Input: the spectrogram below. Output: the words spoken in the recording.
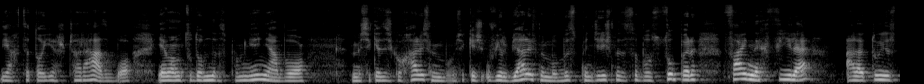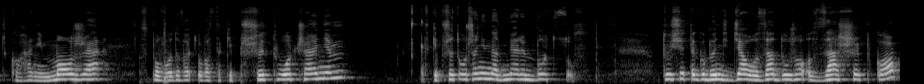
ja chcę to jeszcze raz, bo ja mam cudowne wspomnienia, bo my się kiedyś kochaliśmy, bo my się kiedyś uwielbialiśmy, bo my spędziliśmy ze sobą super fajne chwile, ale tu jest, kochani, może spowodować u Was takie przytłoczeniem, takie przytłoczenie nadmiarem bodźców. Tu się tego będzie działo za dużo, za szybko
